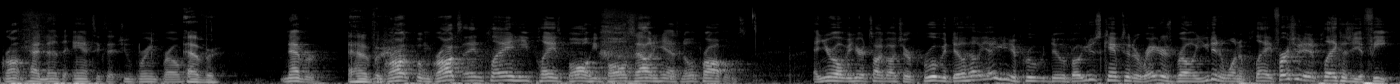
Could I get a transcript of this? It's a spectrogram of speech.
Gronk had none of the antics that you bring, bro. Ever, Never. ever. But Gronk when Gronk's in playing, he plays ball, he balls out, he has no problems. And you're over here talking about your prove it deal. Hell yeah, you need to prove it deal, bro. You just came to the Raiders, bro, and you didn't want to play. First, you didn't play because of your feet,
